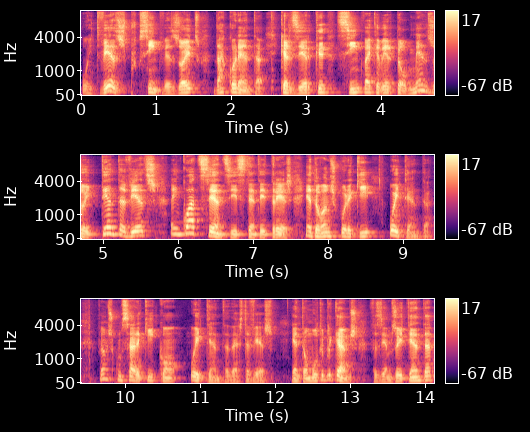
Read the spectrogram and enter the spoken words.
8 vezes, porque 5 vezes 8 dá 40. Quer dizer que 5 vai caber pelo menos 80 vezes em 473. Então vamos pôr aqui 80. Vamos começar aqui com 80 desta vez. Então multiplicamos, fazemos 80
